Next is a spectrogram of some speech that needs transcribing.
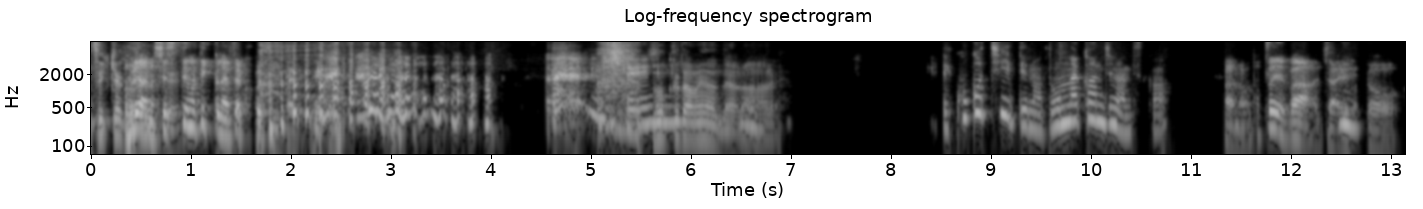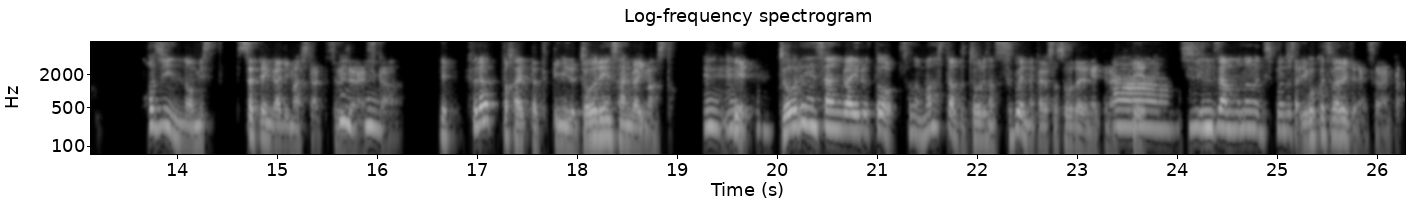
接客俺、がいいってあのシステマティックなやつは心地いいね。えー僕ダメなんだようんなあれ。え、心地いいっていうのはどんな感じなんですか？あの例えば、じゃあ、うんえっと、個人の喫茶店がありましたってするじゃないですか。で、フラッと入った時に常連さんがいますと。うんうんうんで、常連さんがいると、そのマスターと常連さんすごい仲良さそうだよねってなって、新参者の自分としては居心地悪いじゃないですか、なんか。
